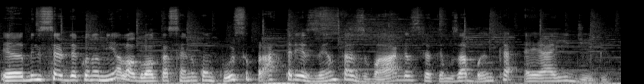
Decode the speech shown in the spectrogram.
É, Ministério da Economia logo logo está saindo um concurso para 300 vagas, já temos a banca, é a IDIB.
